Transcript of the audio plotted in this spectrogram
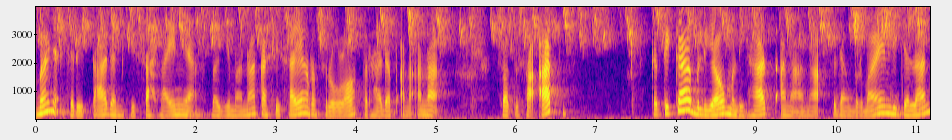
Banyak cerita dan kisah lainnya bagaimana kasih sayang Rasulullah terhadap anak-anak. Suatu saat, ketika beliau melihat anak-anak sedang bermain di jalan,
